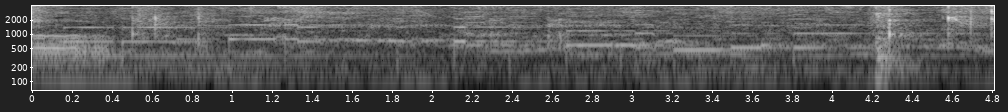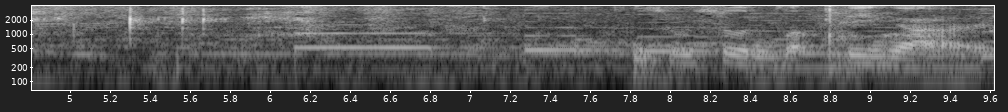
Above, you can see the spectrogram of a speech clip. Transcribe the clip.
Oh. Susun buat pingai.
